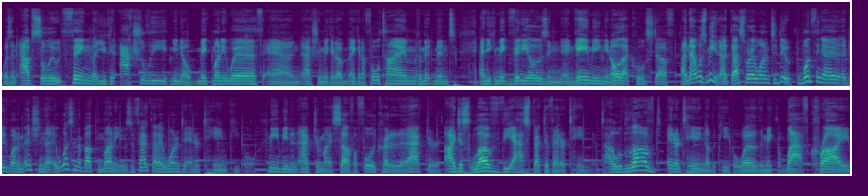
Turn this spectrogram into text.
was an absolute thing that you can actually, you know, make money with and actually make it a make it a full-time commitment and you can make videos and, and gaming and all that cool stuff. And that was me. That, that's what I wanted to do. One thing I, I did want to mention that it wasn't about the money. It was the fact that I wanted to entertain people. Me being an actor myself, a fully credited actor, I just love the aspect of entertainment. I loved entertaining other people, whether to make them laugh, cry,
